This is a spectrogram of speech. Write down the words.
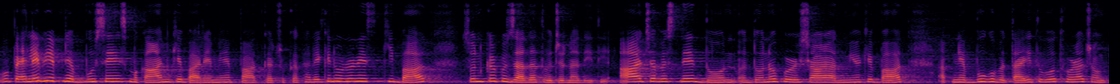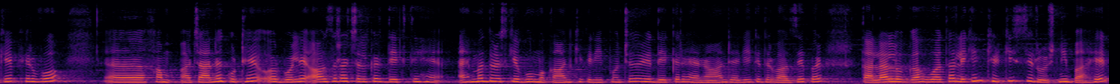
वो पहले भी अपने अब्बू से इस मकान के बारे में बात कर चुका था लेकिन उन्होंने इसकी बात सुनकर कुछ ज़्यादा तवज्जो ना दी थी। आज जब इसने दोन दोनों पुरस्कार आदमियों के बात अपने अब्बू को बताई तो वो थोड़ा चौंके फिर वो आ, हम अचानक उठे और बोले आओ ज़रा चल कर देखते हैं। अहमद और इसके अबू मकान के करीब पहुँचे तो ये देखकर हैरान रह गई कि दरवाजे पर ताला लगा हुआ था लेकिन खिड़की से रोशनी बाहर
